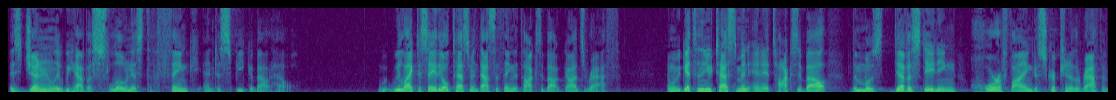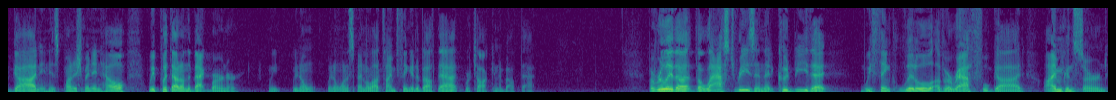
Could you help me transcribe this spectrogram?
is generally we have a slowness to think and to speak about hell. We like to say the Old Testament, that's the thing that talks about God's wrath. And when we get to the New Testament and it talks about the most devastating, horrifying description of the wrath of God and his punishment in hell, we put that on the back burner. We, we, don't, we don't want to spend a lot of time thinking about that. We're talking about that. But really, the, the last reason that it could be that we think little of a wrathful God, I'm concerned,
